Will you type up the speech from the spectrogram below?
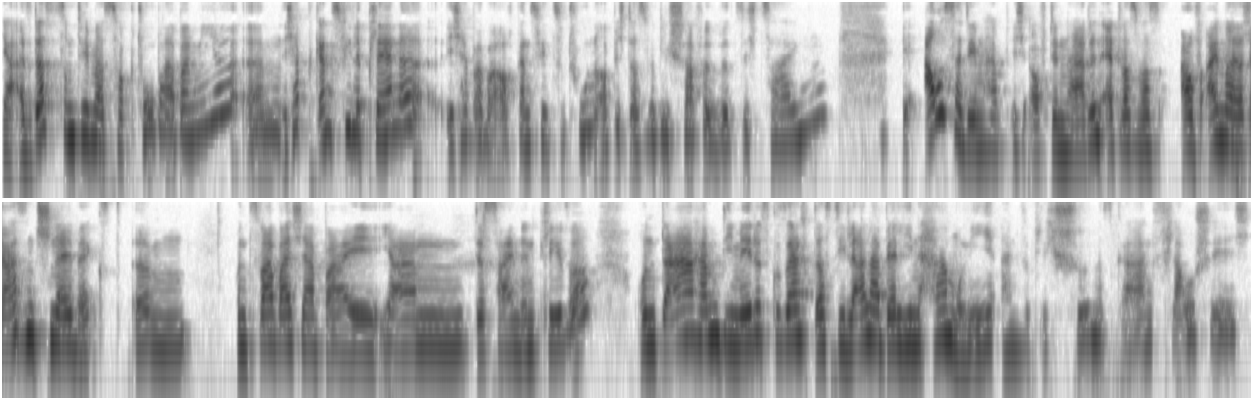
ja, also das zum Thema Socktober bei mir. Ähm, ich habe ganz viele Pläne, ich habe aber auch ganz viel zu tun. Ob ich das wirklich schaffe, wird sich zeigen. Äh, außerdem habe ich auf den Nadeln etwas, was auf einmal rasend schnell wächst. Ähm, und zwar war ich ja bei Jan Design in Kleve und da haben die Mädels gesagt, dass die Lala Berlin Harmonie, ein wirklich schönes Garn, flauschig,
